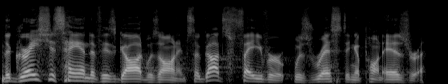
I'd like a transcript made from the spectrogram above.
The gracious hand of his God was on him. So God's favor was resting upon Ezra.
